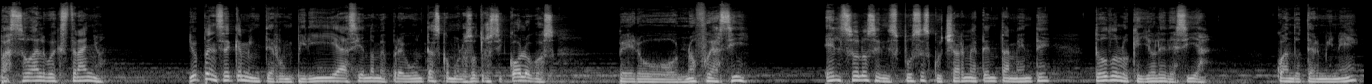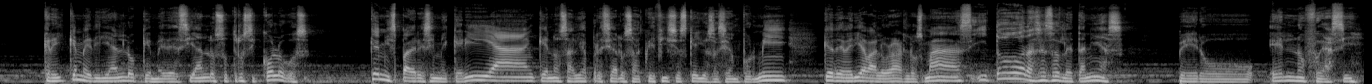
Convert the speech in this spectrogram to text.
pasó algo extraño. Yo pensé que me interrumpiría haciéndome preguntas como los otros psicólogos, pero no fue así. Él solo se dispuso a escucharme atentamente todo lo que yo le decía. Cuando terminé, creí que me dirían lo que me decían los otros psicólogos, que mis padres sí me querían, que no sabía apreciar los sacrificios que ellos hacían por mí, que debería valorarlos más y todas esas letanías. Pero él no fue así.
